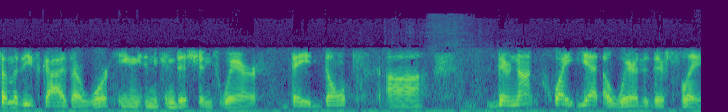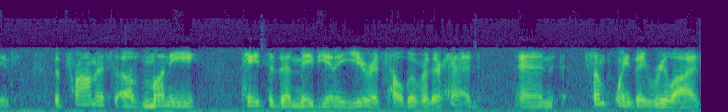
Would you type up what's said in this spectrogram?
some of these guys are working in conditions where they don't, uh, they're not quite yet aware that they're slaves. The promise of money paid to them maybe in a year is held over their head, and at some point they realize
